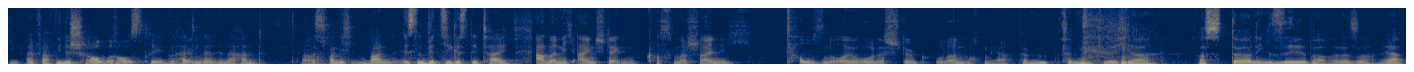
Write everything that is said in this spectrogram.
die einfach wie eine Schraube rausdrehen und hat genau. die dann in der Hand. Ja. Das fand ich, war ist ein witziges Detail. Aber nicht einstecken. Kosten wahrscheinlich 1000 Euro das Stück oder noch mehr. Vermut, vermutlich, ja. Aus Sterling Silber oder so, ja.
